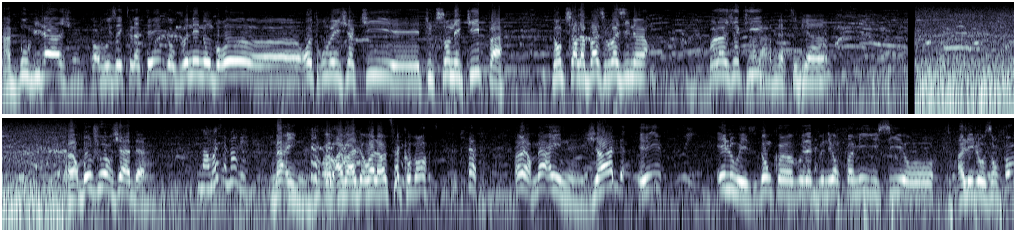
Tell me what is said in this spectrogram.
Un beau village pour vous éclater. Donc venez nombreux euh, retrouver Jackie et toute son équipe. Donc sur la base Loisineur. Voilà Jackie. Voilà, merci bien. Alors bonjour Jade. Non, moi c'est Marine. Marine. Ah bah, voilà, ça commence. Alors Marine, Jade et, et Louise. Donc euh, vous êtes venus en famille ici au, à l'île aux enfants.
